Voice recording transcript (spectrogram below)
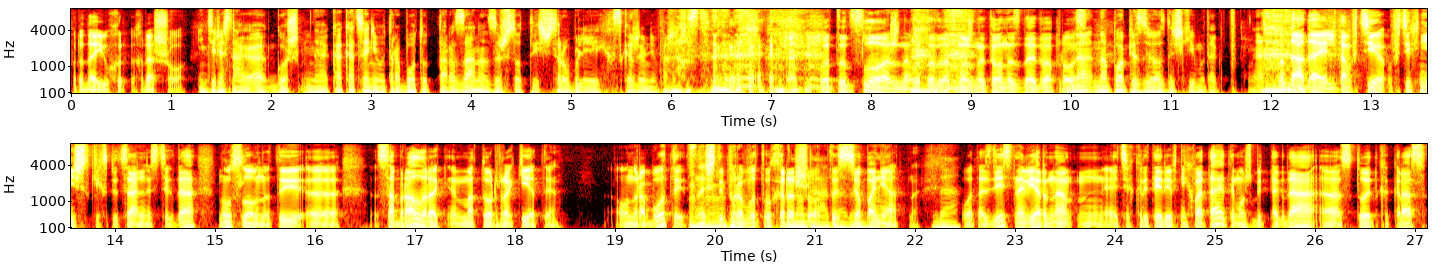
продаю хор- хорошо. Интересно, а, Гош, э, как оценивают работу Тарзана за 600 тысяч рублей? Скажи мне, пожалуйста. Вот тут сложно, вот тут, возможно, это он и задает вопрос. На, попе звездочки ему так... Ну да, да, или там в, те, в технических специальностях, да, ну условно, ты э, собрал мотор ракеты, он работает, значит, Мгм. ты поработал хорошо, да, то есть да, все да. понятно. Да. Вот, а здесь, наверное, этих критериев не хватает, и, может быть, тогда э, стоит как раз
